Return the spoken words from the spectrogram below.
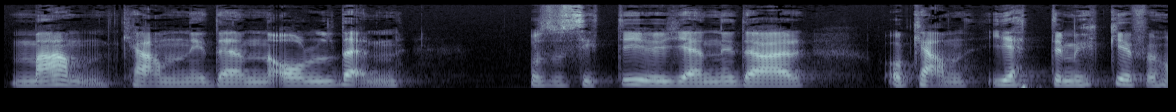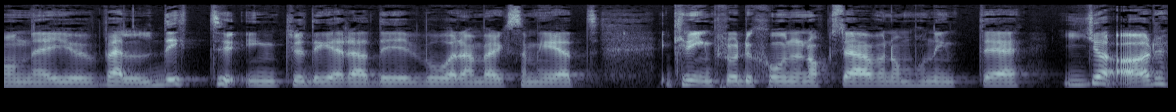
man kan i den åldern. Och så sitter ju Jenny där och kan jättemycket för hon är ju väldigt inkluderad i vår verksamhet kring produktionen också, även om hon inte gör.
